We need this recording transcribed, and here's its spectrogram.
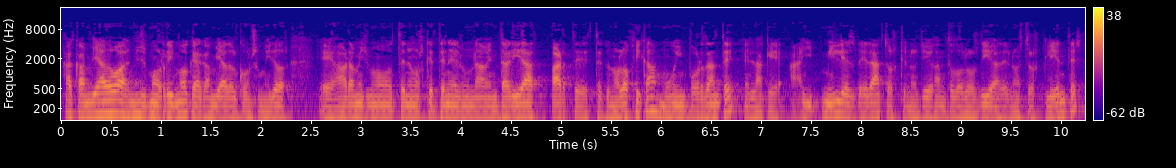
ha cambiado al mismo ritmo que ha cambiado el consumidor. Eh, ahora mismo tenemos que tener una mentalidad parte tecnológica muy importante en la que hay miles de datos que nos llegan todos los días de nuestros clientes,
